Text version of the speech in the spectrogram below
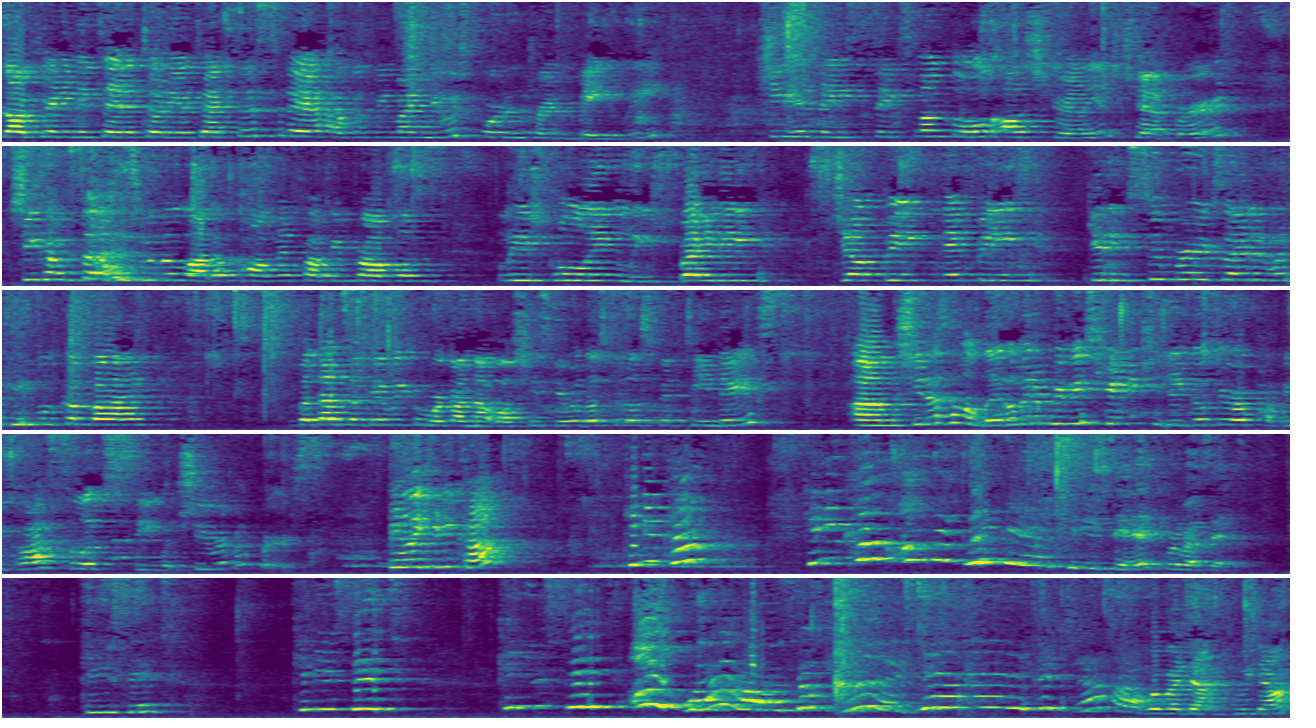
dog training in San Antonio, Texas. Today I have with me my newest board train, Bailey. She is a six-month-old Australian Shepherd. She comes to us with a lot of common puppy problems, leash pulling, leash biting, jumping, nipping, getting super excited when people come by. But that's okay, we can work on that while she's here with us for those 15 days. Um, she does have a little bit of previous training. She did go through our puppy class, so let's see what she remembers. Bailey, can you come? Can you come? Can you come? Oh my goodness! Can you sit? What about sit? Can you sit? Can you sit? Can you sit? Oh wow, so good! Yay! Good job. What about down? Can we down?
